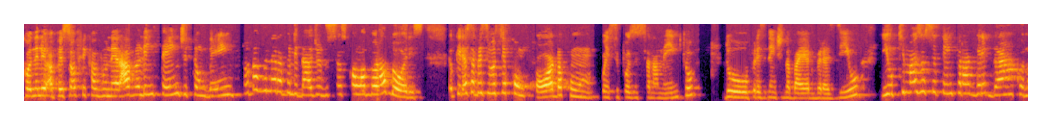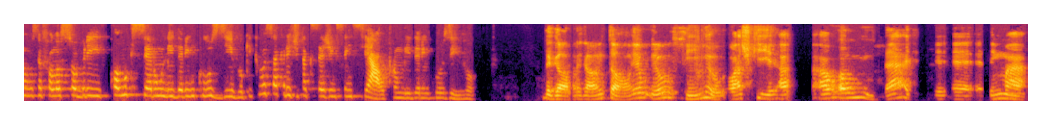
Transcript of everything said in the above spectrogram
Quando ele, a pessoa fica vulnerável, ele entende também toda a vulnerabilidade dos seus colaboradores. Eu queria saber se você concorda com, com esse posicionamento do presidente da Bayer Brasil. E o que mais você tem para agregar quando você falou sobre como que ser um líder inclusivo? O que, que você acredita que seja essencial para um líder inclusivo? Legal, legal. Então, eu, eu sim, eu, eu acho que a, a, a humildade é, é, tem uma,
